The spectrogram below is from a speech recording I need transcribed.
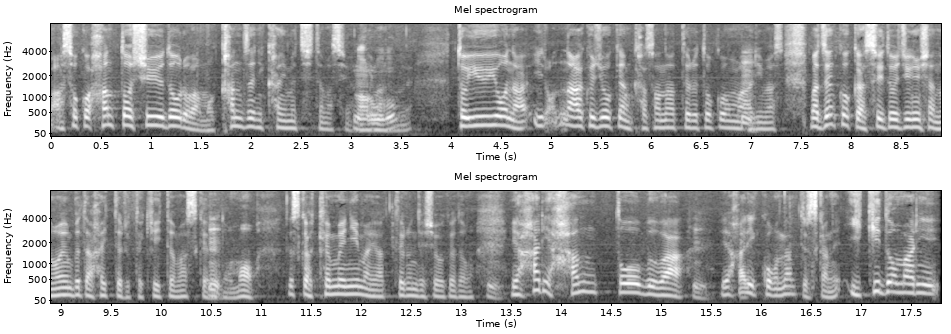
あそこ半島周遊道路はもう完全に壊滅してますよね。なるほどというようないろんな悪条件が重なっているところもあります、うん、まあ、全国から水道事業者農園部隊入っていると聞いてますけれども、うん、ですから懸命に今やってるんでしょうけども、うん、やはり半島部は、やはりこうなんていうんですかね行き止まり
